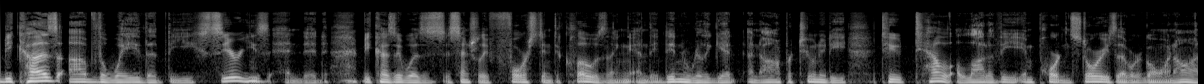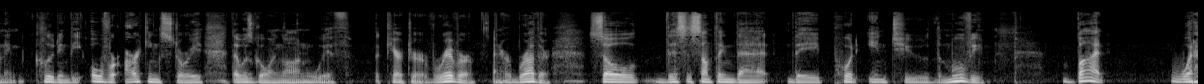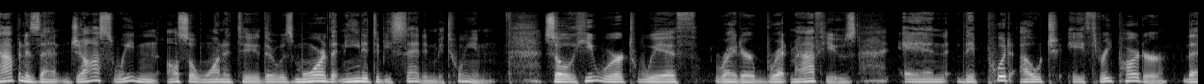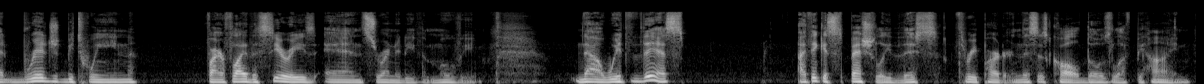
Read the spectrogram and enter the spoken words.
because of the way that the series ended, because it was essentially forced into closing and they didn't really get an opportunity to tell a lot of the important stories that were going on, including the overarching story that was going on with the character of River and her brother. So, this is something that they put into the movie. But what happened is that Joss Whedon also wanted to, there was more that needed to be said in between. So he worked with writer Brett Matthews and they put out a three parter that bridged between Firefly the series and Serenity the movie. Now, with this, I think especially this three parter, and this is called Those Left Behind,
